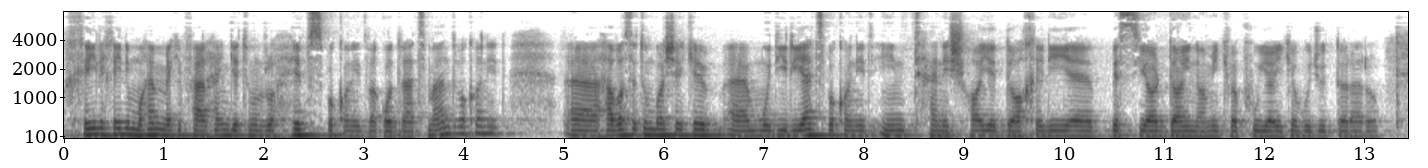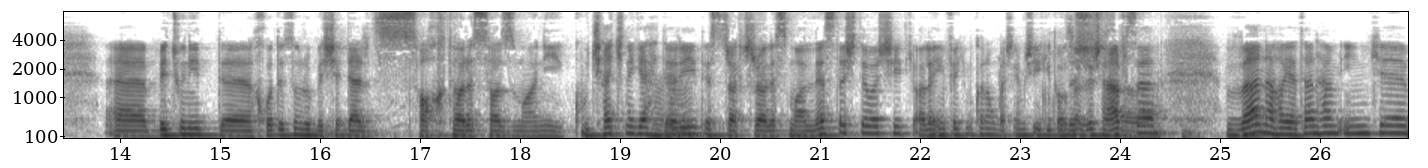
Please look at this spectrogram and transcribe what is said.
خیلی خیلی مهمه که فرهنگتون رو حفظ بکنید و قدرتمند بکنید. حواستون باشه که مدیریت بکنید این تنش های داخلی بسیار داینامیک و پویایی که وجود داره رو. بتونید خودتون رو بشه در ساختار سازمانی کوچک نگه دارید استراکچرال سمالنس داشته باشید که حالا این فکر می‌کنم قشنگ میشه یکی دو حرف زد. و نهایتا هم این که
